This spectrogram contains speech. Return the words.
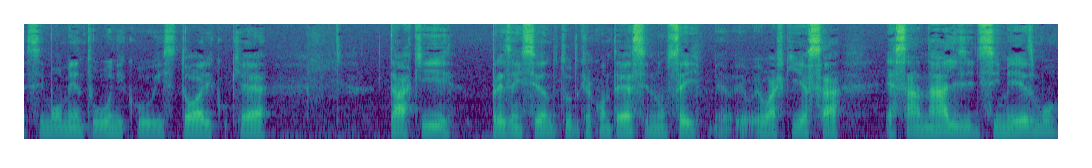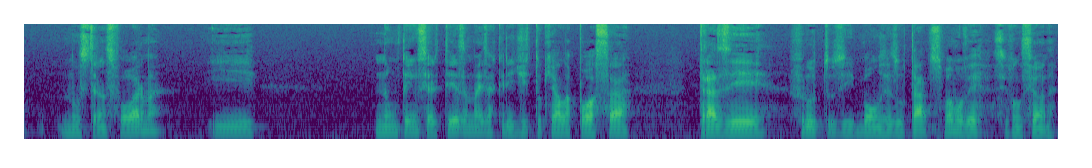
Esse momento único histórico que é estar tá aqui presenciando tudo que acontece, não sei. Eu, eu acho que essa, essa análise de si mesmo nos transforma e não tenho certeza, mas acredito que ela possa trazer frutos e bons resultados. Vamos ver se funciona.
